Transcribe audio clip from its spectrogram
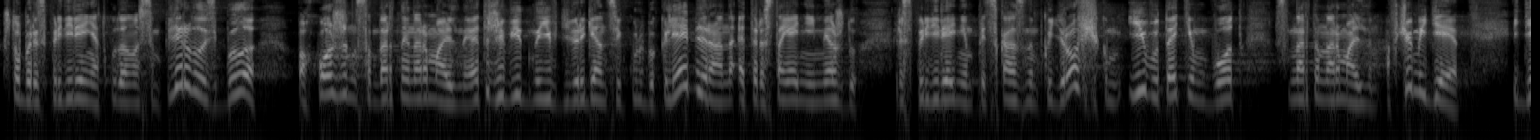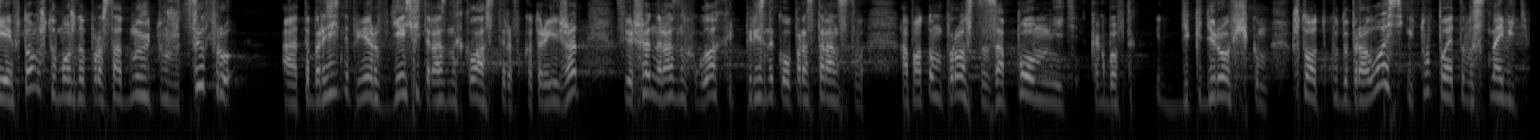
чтобы распределение, откуда оно сэмплировалось, было похоже на стандартное нормальное. Это же видно и в дивергенции Кульба-Клейбера, это расстояние между распределением, предсказанным кодировщиком, и вот этим вот стандартным нормальным. А в чем идея? Идея в том, что можно просто одну и ту же цифру отобразить, например, в 10 разных кластеров, которые лежат в совершенно разных углах признакового пространства, а потом просто запомнить как бы декодировщиком, что откуда бралось, и тупо это восстановить.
